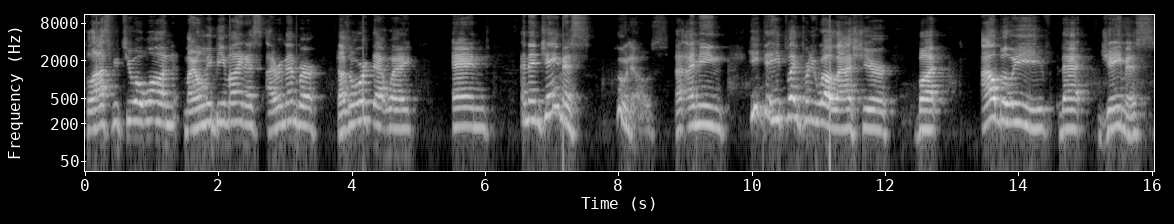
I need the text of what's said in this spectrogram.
philosophy 201, my only B minus. I remember, doesn't work that way. And and then Jameis, who knows? I, I mean, he he played pretty well last year, but I'll believe that Jameis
